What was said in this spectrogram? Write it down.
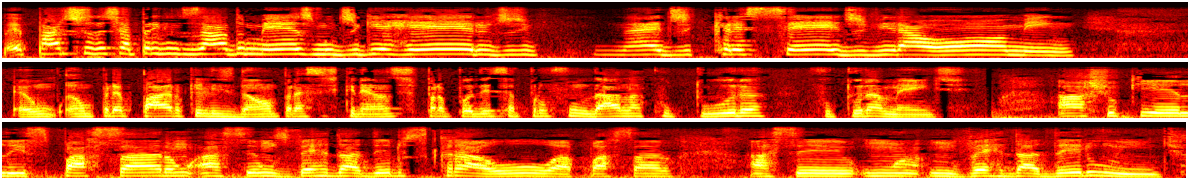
é parte desse aprendizado mesmo de guerreiro, de, né, de crescer, de virar homem. É um, é um preparo que eles dão para essas crianças para poder se aprofundar na cultura futuramente. Acho que eles passaram a ser uns verdadeiros craoa, passaram a ser uma, um verdadeiro índio.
